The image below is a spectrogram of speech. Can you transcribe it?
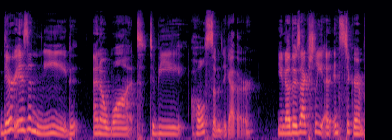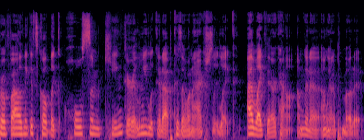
there is a need and a want to be wholesome together you know there's actually an instagram profile i think it's called like wholesome kink or let me look it up because i want to actually like i like their account. I'm gonna i'm gonna promote it.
